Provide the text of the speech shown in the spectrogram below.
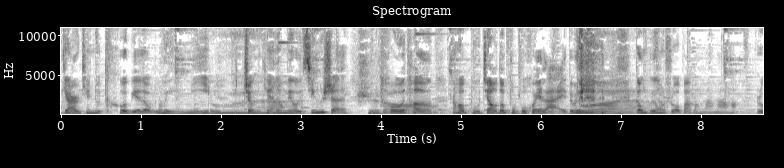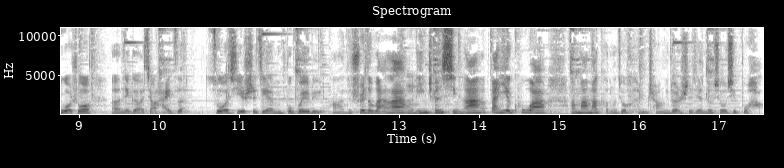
第二天就特别的萎靡，整天都没有精神，是头疼，然后补觉都补不回来，对不对？更不用说爸爸妈妈哈。如果说呃那个小孩子。作息时间不规律啊，就睡得晚啊，凌晨醒啊，半夜哭啊，啊，妈妈可能就很长一段时间都休息不好。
